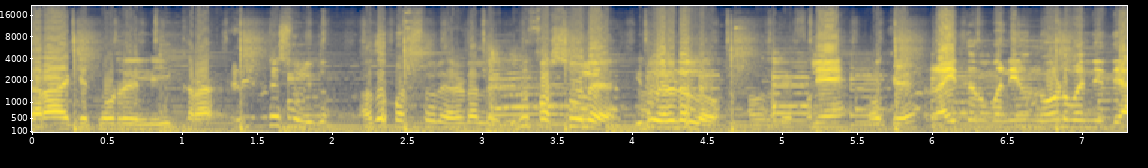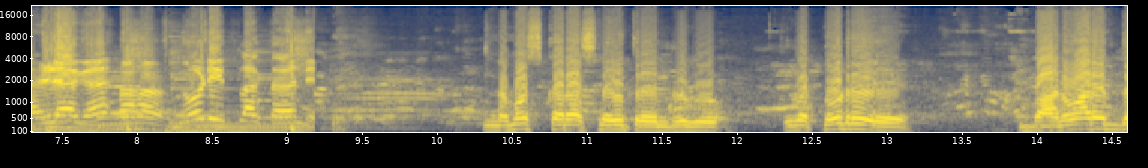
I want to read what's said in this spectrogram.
ಕರ ಹಾಕೈತಿ ನೋಡ್ರಿ ಇಲ್ಲಿ ಈ ಕರ. ಎಷ್ಟನೇ ಸೂಲ್ ಇದು? ಅದು ಫಸ್ಟ್ ಸೂಲ್ ಎರಡಲ್ಲ. ಇದು ಫಸ್ಟ್ ಸೂಲೆ? ಇದು ಎರಡಲ್ಲು? ಇಲ್ಲೇ ಓಕೆ. ರೈತರ ಮನೆ ನೋಡಿ ಬಂದಿದ್ದೆ ಹಳ್ಳ್ಯಾಗ. ನೋಡಿ ಇತ್ಲಾಗ್ ತಗೊಂಡೆ. ನಮಸ್ಕಾರ ಸ್ನೇಹಿತರೆ ಎಲ್ರಿಗೂ. ಇವತ್ತು ನೋಡ್ರಿ ಭಾನುವಾರದ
